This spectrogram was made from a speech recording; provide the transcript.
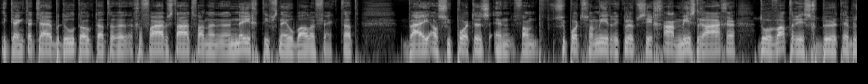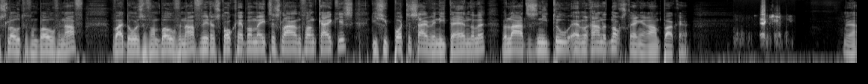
Ik denk dat jij bedoelt ook dat er een gevaar bestaat van een, een negatief sneeuwbaleffect. Dat wij als supporters en van supporters van meerdere clubs zich gaan misdragen door wat er is gebeurd en besloten van bovenaf. Waardoor ze van bovenaf weer een stok hebben om mee te slaan van kijk eens, die supporters zijn we niet te handelen. We laten ze niet toe en we gaan het nog strenger aanpakken. Exact. Ja.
